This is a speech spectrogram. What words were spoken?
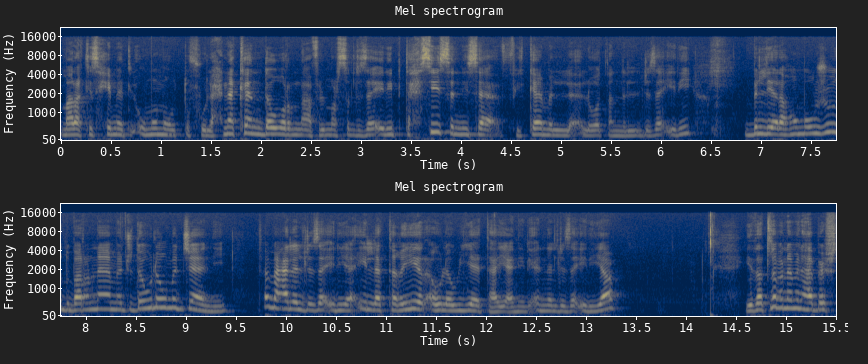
مراكز حماية الأمومة والطفولة. إحنا كان دورنا في المرصد الجزائري بتحسيس النساء في كامل الوطن الجزائري باللي راهو موجود برنامج دولة ومجاني. فما على الجزائرية إلا تغيير أولوياتها يعني لأن الجزائرية إذا طلبنا منها باش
